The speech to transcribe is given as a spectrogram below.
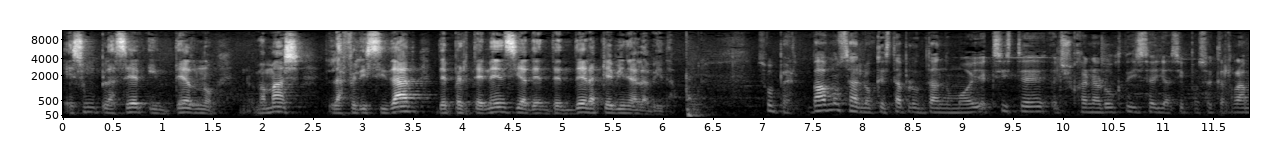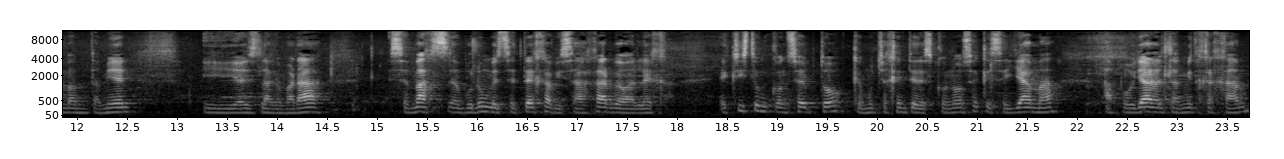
es un placer interno. Mamás, la felicidad de pertenencia, de entender a qué viene a la vida. Súper. Vamos a lo que está preguntando Moy. Existe el Shulchan Aruch, dice, y así posee que el Rambam también, y es la Gemara, Existe un concepto que mucha gente desconoce que se llama apoyar al Talmid Jajam.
